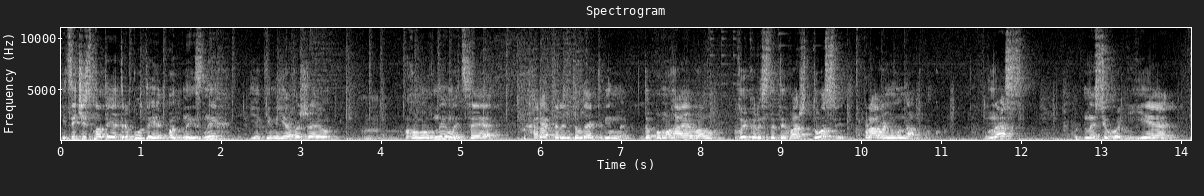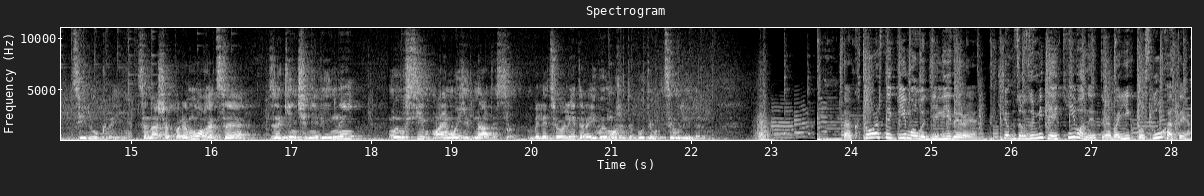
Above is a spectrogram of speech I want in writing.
І ці чесноти і атрибути, одні з них якими я вважаю головними, це характер, інтелект. Він допомагає вам використати ваш досвід в правильному напрямку. У нас на сьогодні є ціль в Україні. Це наша перемога, це закінчення війни. Ми всі маємо єднатися біля цього лідера, і ви можете бути цим лідером. Так хто ж такі молоді лідери? Щоб зрозуміти, які вони, треба їх послухати.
